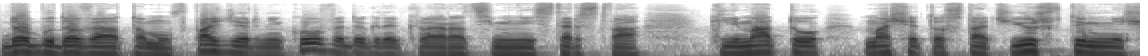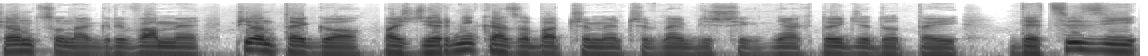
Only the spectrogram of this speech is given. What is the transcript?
do budowy atomu w październiku. Według deklaracji Ministerstwa Klimatu ma się to stać już w tym miesiącu. Nagrywamy 5 października. Zobaczymy, czy w najbliższych dniach dojdzie do tej decyzji.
